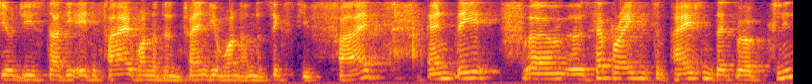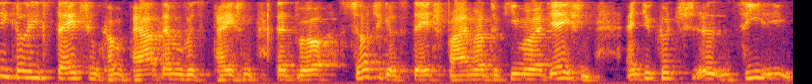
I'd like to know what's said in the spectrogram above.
GOG study 85, 120, 165. And they um, separated the patients that were clinically staged and compared them with patients that were surgical stage prior to chemoradiation. And you could uh, see,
